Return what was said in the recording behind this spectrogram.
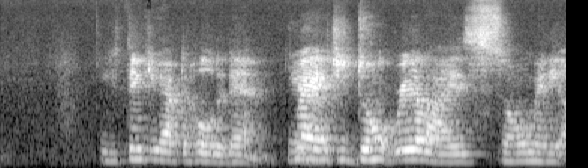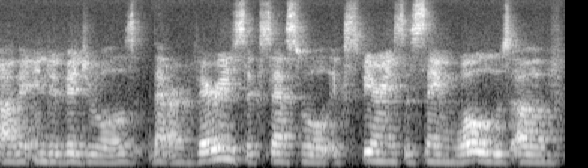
you think you have to hold it in. Yeah. Right. But you don't realize so many other individuals that are very successful experience the same woes of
